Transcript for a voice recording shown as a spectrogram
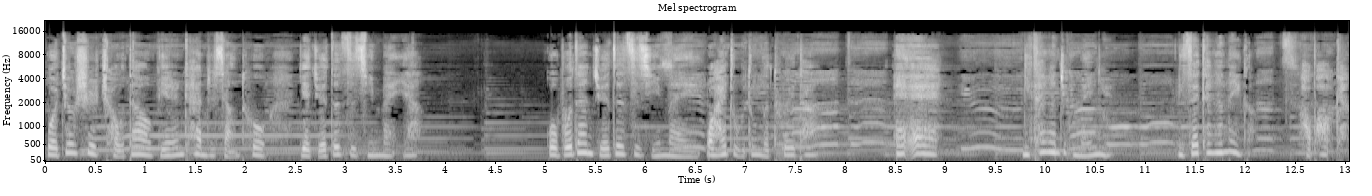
我就是丑到别人看着想吐，也觉得自己美呀。我不但觉得自己美，我还主动的推她。哎哎，你看看这个美女，你再看看那个，好不好看？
